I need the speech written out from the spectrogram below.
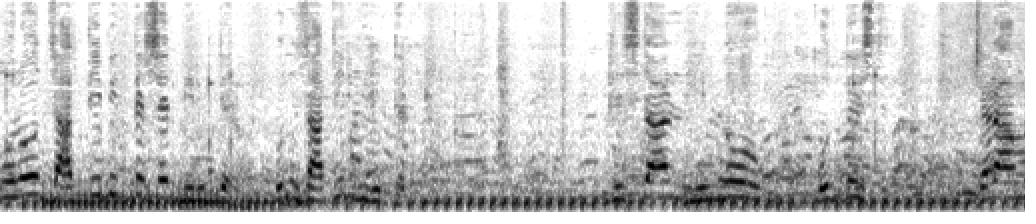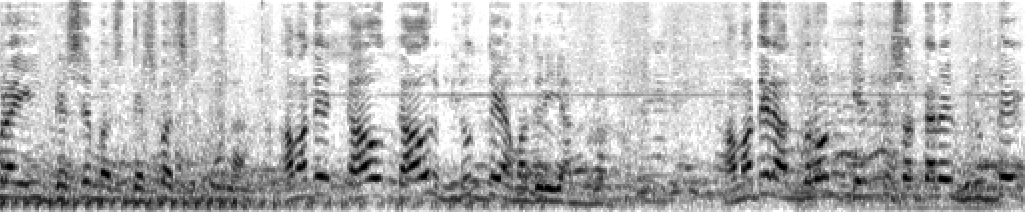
কোনো জাতি বিদ্বেষের বিরুদ্ধে নয়, কোনো জাতির বিরুদ্ধে নয়। খ্রিস্টান, হিন্দু বুদ্ধিস্ট যারা আমরা এই দেশে বাস- দেশবাসী, আমাদের কাউ কাউর বিরুদ্ধে আমাদের এই আন্দোলন। আমাদের আন্দোলন কেন্দ্রীয় সরকারের বিরুদ্ধে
